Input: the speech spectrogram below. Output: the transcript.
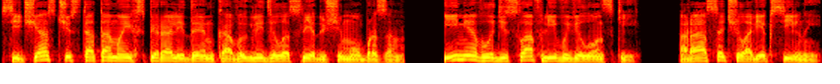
Сейчас частота моих спиралей ДНК выглядела следующим образом. Имя Владислав Ли Вавилонский. Раса – человек сильный.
